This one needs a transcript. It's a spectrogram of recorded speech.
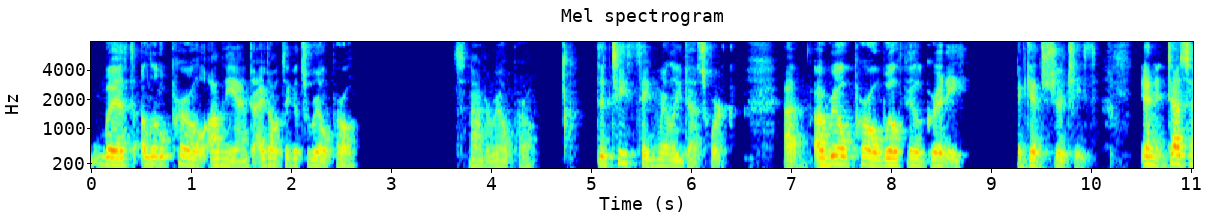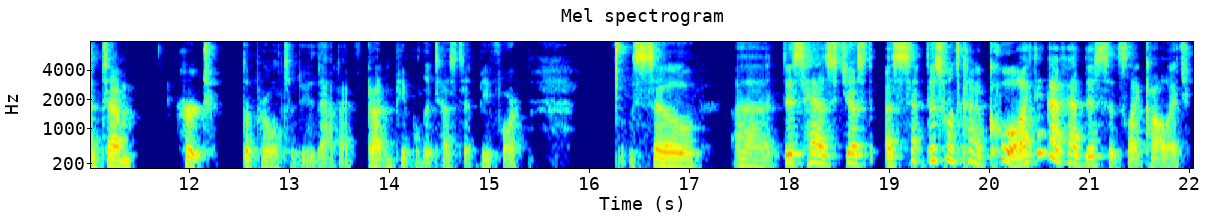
with a little pearl on the end. I don't think it's a real pearl. It's not a real pearl. The teeth thing really does work. Uh, a real pearl will feel gritty against your teeth, and it doesn't um, hurt the pearl to do that. I've gotten people to test it before so uh, this has just a this one's kind of cool. I think I've had this since like college.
